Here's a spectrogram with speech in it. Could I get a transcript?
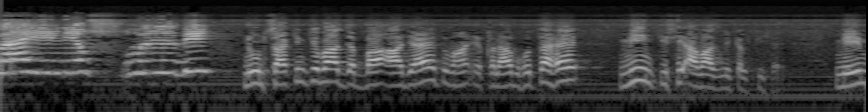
بين الصلب. نون ساکن کے بعد جب با آ جائے تو وہاں اقلاب ہوتا ہے میم کسی آواز نکلتی ہے۔ میم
